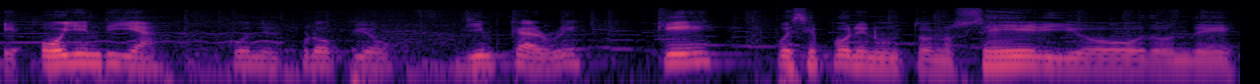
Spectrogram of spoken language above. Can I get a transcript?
eh, hoy en día con el propio Jim Carrey que pues se pone en un tono serio, donde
